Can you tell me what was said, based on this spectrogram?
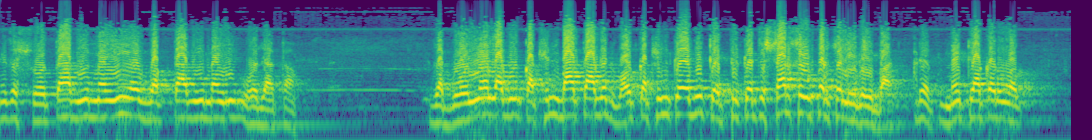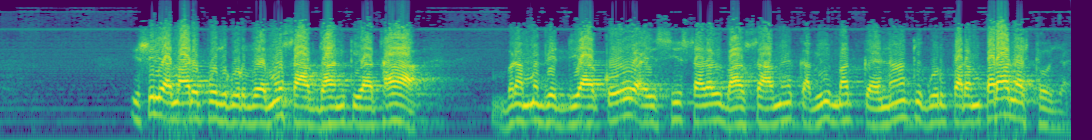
नहीं तो श्रोता भी मैं ही और वक्ता भी मैं ही हो जाता हूँ। जब बोलने लगू, कठिन बात आ गई तो बहुत कठिन कह दी, कहते कहते सर से ऊपर चली गई बात। अरे, मैं क्या करूँ अब? इसलिए हमारे पूज गुरुदेव ने सावधान किया था, ब्रह्म विद्या को ऐसी सरल भाषा में कभी मत कहना कि गुरु परंपरा नष्ट हो जाए।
